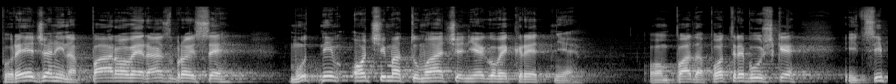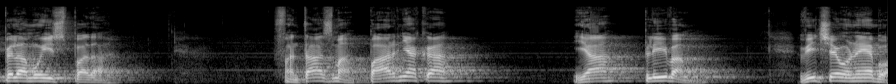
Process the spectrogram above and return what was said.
poređani na parove, razbroj se, mutnim očima tumače njegove kretnje. On pada potrebuške i cipela mu ispada. Fantazma parnjaka, ja plivam, viće u nebo,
